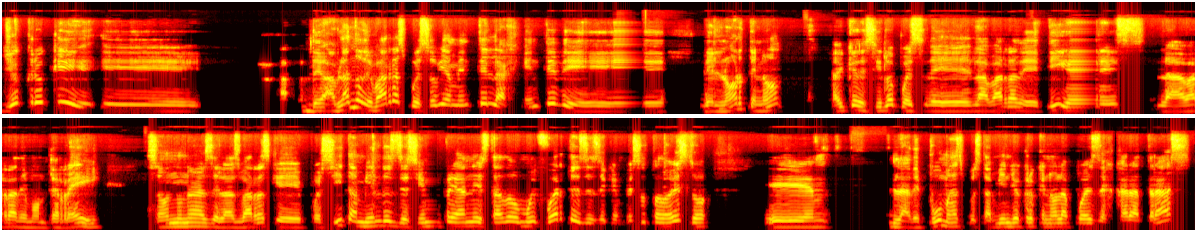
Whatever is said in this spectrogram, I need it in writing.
yo creo que eh, de, hablando de barras, pues obviamente la gente de, del norte, ¿no? Hay que decirlo, pues de la barra de Tigres, la barra de Monterrey, son unas de las barras que, pues sí, también desde siempre han estado muy fuertes desde que empezó todo esto. Eh, la de Pumas, pues también yo creo que no la puedes dejar atrás.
